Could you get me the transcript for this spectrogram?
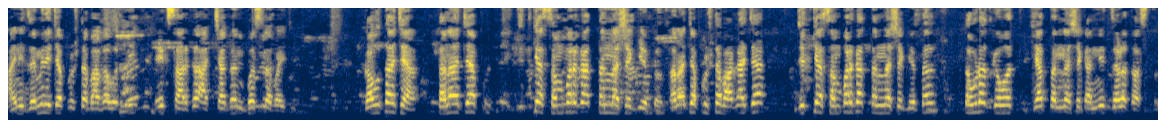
आणि जमिनीच्या पृष्ठभागावरती एक सारखं आच्छादन बसलं पाहिजे. गवताच्या तणाच्या जितक्या संपर्कात तणनाशक येतं तणाच्या पृष्ठभागाच्या जितक्या संपर्कात तणनाशक येतं तेवढंच गवत ह्या तणनाशकांनी जळत असतं.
